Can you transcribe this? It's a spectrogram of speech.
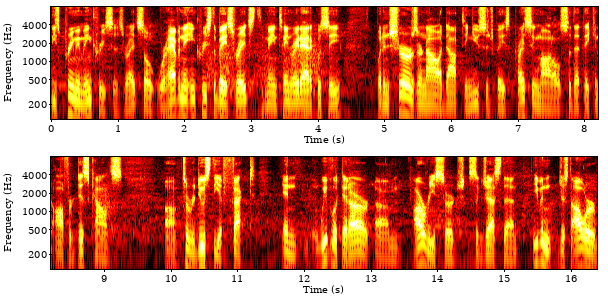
these premium increases, right? So we're having to increase the base rates to maintain rate adequacy but insurers are now adopting usage based pricing models so that they can offer discounts um, to reduce the effect. And we've looked at our, um, our research suggests that even just our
